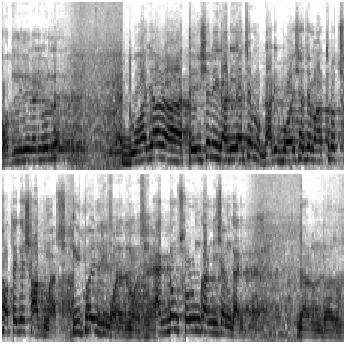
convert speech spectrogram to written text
কত দিনের গাড়ি বললে? দু হাজার তেইশেরই গাড়ি আছে গাড়ির বয়স আছে মাত্র ছ থেকে সাত মাস। E twenty model. একদম শোরুম কন্ডিশন গাড়ি। দারুণ দারুণ।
